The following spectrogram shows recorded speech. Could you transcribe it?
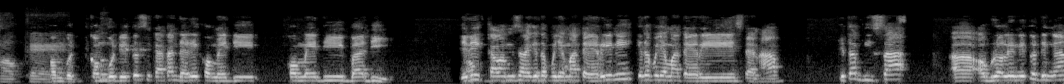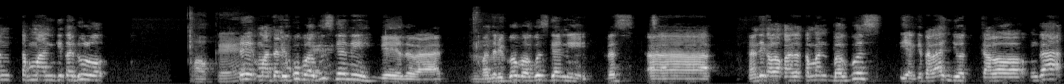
Oke. Kombut. Kombut itu singkatan dari komedi komedi body. Jadi kalau misalnya kita punya materi nih, kita punya materi stand up, kita bisa eh, obrolin itu dengan teman kita dulu. Oke. Eh, materi gue bagus gak nih? Gitu kan. Hmm. Materi gue bagus gak nih? Terus eh, nanti kalau kata teman bagus, ya kita lanjut. Kalau enggak,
